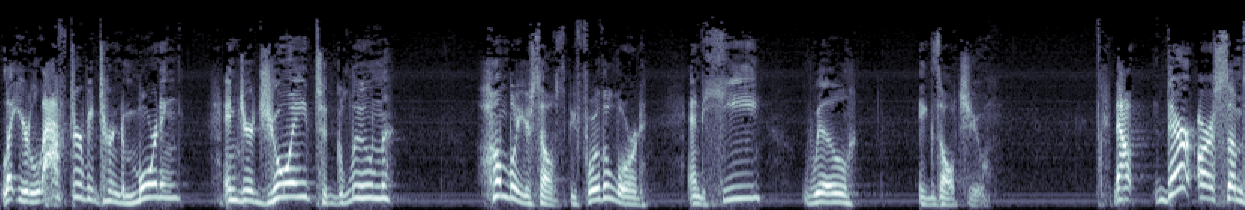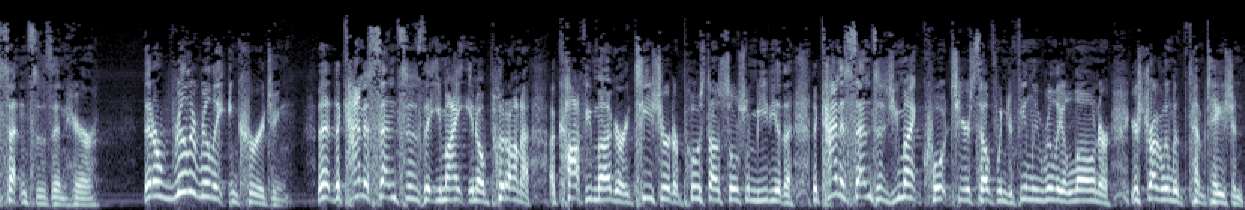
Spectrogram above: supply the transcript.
Let your laughter be turned to mourning, and your joy to gloom. Humble yourselves before the Lord, and he will exalt you. Now, there are some sentences in here that are really, really encouraging. The, the, kind of sentences that you might, you know, put on a, a coffee mug or a t-shirt or post on social media, the, the kind of sentences you might quote to yourself when you're feeling really alone or you're struggling with temptation.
